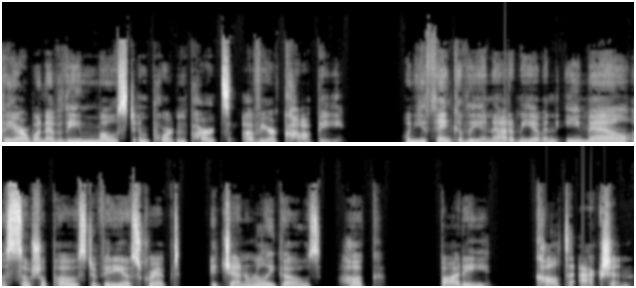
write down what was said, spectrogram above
they are one of the most important parts of your copy. When you think of the anatomy of an email, a social post, a video script, it generally goes hook, body, call to action.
